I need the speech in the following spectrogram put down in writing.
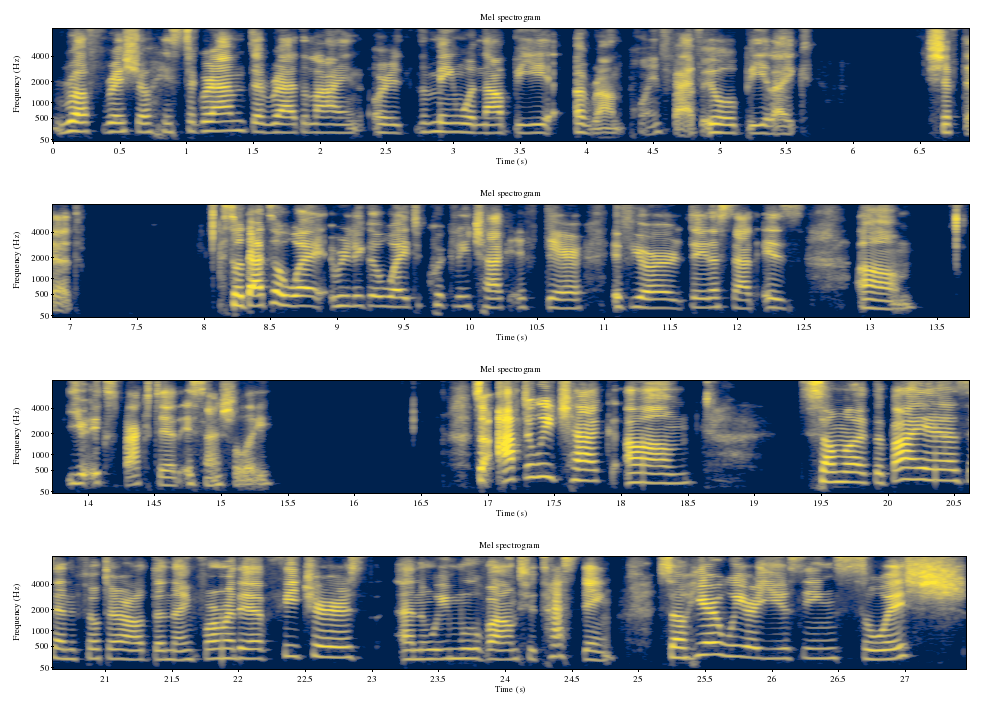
rough ratio histogram, the red line or the mean would not be around 0.5. It will be like shifted. So that's a way, really good way to quickly check if there, if your data set is um, you expected essentially. So after we check um, some of the bias and filter out the non-informative features, and we move on to testing. So here we are using Swish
